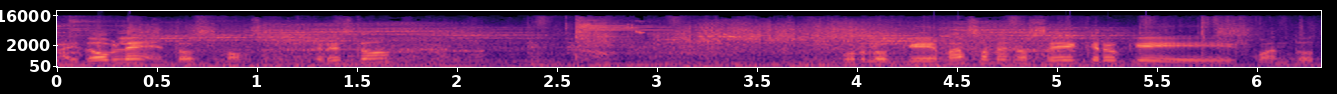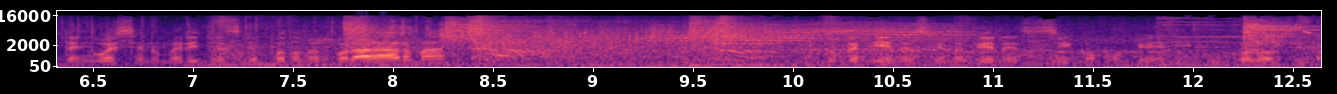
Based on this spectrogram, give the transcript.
hay doble, entonces vamos a meter esto. Por lo que más o menos sé, creo que cuando tengo ese numerito es que puedo mejorar armas. ¿Tú qué tienes? Que no tienes así como que ningún colorcito.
